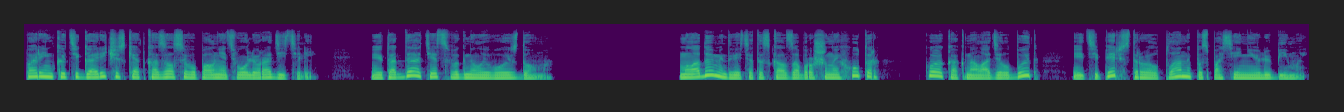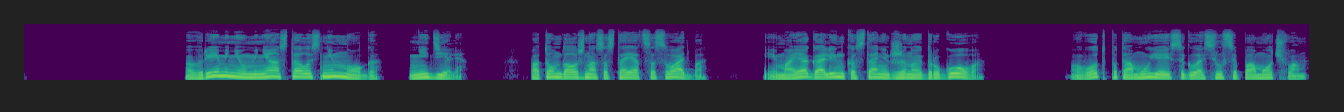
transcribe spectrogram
Парень категорически отказался выполнять волю родителей, и тогда отец выгнал его из дома. Молодой медведь отыскал заброшенный хутор, кое-как наладил быт и теперь строил планы по спасению любимой. Времени у меня осталось немного, неделя. Потом должна состояться свадьба, и моя Галинка станет женой другого. Вот потому я и согласился помочь вам.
